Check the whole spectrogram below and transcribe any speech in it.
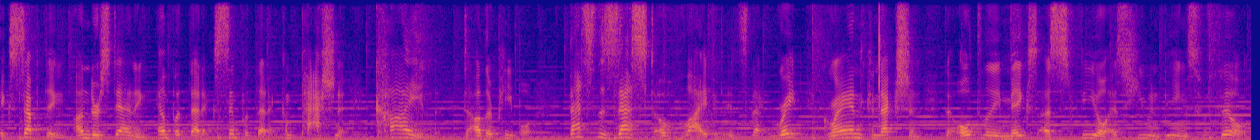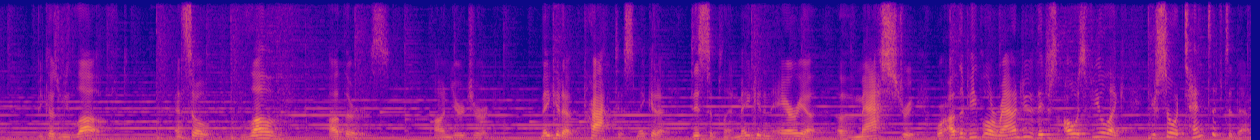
Accepting, understanding, empathetic, sympathetic, compassionate, kind to other people. That's the zest of life. It's that great grand connection that ultimately makes us feel as human beings fulfilled because we loved. And so, love others on your journey. Make it a practice, make it a discipline, make it an area of mastery where other people around you, they just always feel like you're so attentive to them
